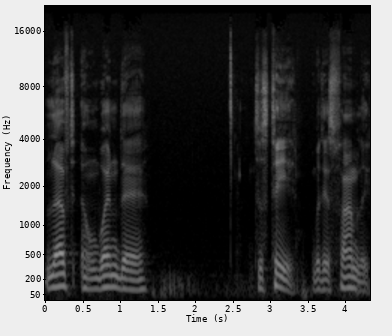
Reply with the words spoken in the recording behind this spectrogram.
left and went there to stay with his family.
